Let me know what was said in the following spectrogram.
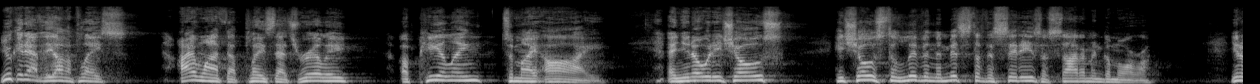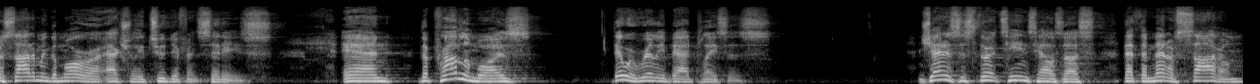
you can have the other place. I want the place that's really appealing to my eye. And you know what he chose? He chose to live in the midst of the cities of Sodom and Gomorrah. You know, Sodom and Gomorrah are actually two different cities. And the problem was they were really bad places. Genesis 13 tells us that the men of Sodom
